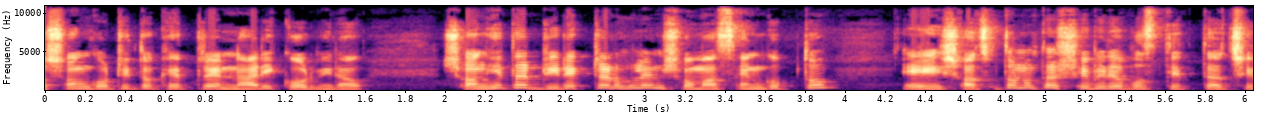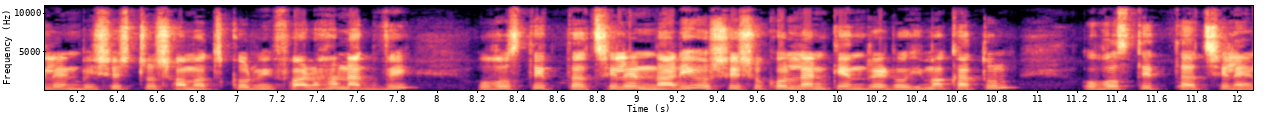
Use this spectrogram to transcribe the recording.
অসংগঠিত ক্ষেত্রের নারী কর্মীরাও। সংহিতার ডিরেক্টর হলেন সোমা সেনগুপ্ত। এই সচেতনতা শিবিরে উপস্থিত ছিলেন বিশিষ্ট সমাজকর্মী ফারহান আকভি। উপস্থিত ছিলেন নারী ও শিশু কল্যাণ কেন্দ্রের রহিমা খাতুন। উপস্থিত ছিলেন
